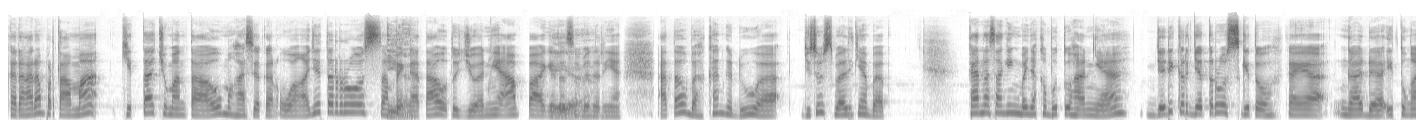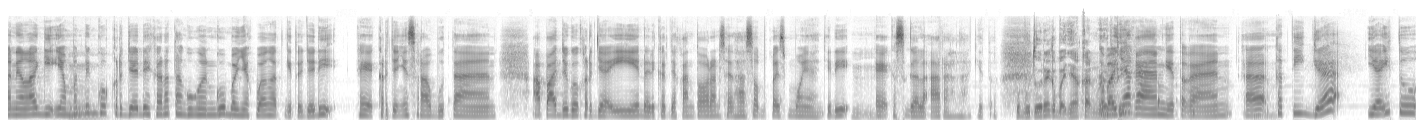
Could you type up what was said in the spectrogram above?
Kadang-kadang pertama kita cuma tahu menghasilkan uang aja terus sampai iya. nggak iya. tahu tujuannya apa gitu iya. sebenarnya. Atau bahkan kedua, justru sebaliknya bab karena saking banyak kebutuhannya jadi kerja terus gitu. Kayak nggak ada hitungannya lagi. Yang penting hmm. gue kerja deh karena tanggungan gue banyak banget gitu. Jadi kayak kerjanya serabutan. Apa aja gue kerjain dari kerja kantoran saya hasil pokoknya semuanya. Jadi hmm. kayak ke segala arah lah gitu. Kebutuhannya kebanyakan berarti? Kebanyakan gitu kan. Uh, hmm. ketiga yaitu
